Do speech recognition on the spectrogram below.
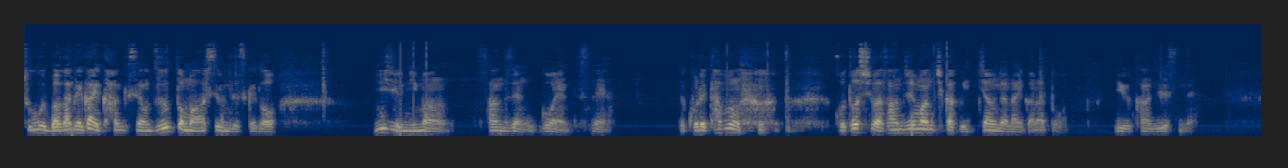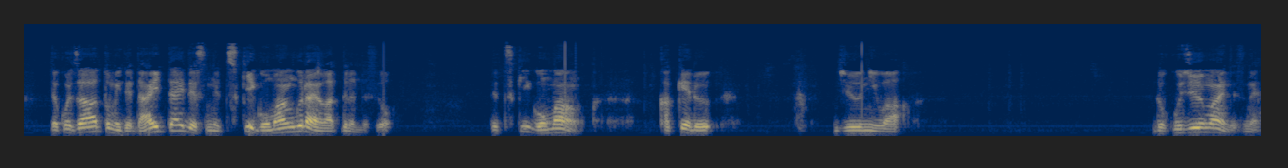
すごいバカでかい換気扇をずっと回してるんですけど、22万3005円ですね。でこれ多分 今年は30万近くいっちゃうんじゃないかなという感じですね。で、これざーっと見て、大体ですね、月5万ぐらい上がってるんですよ。で、月5万かける12は、60万円ですね。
